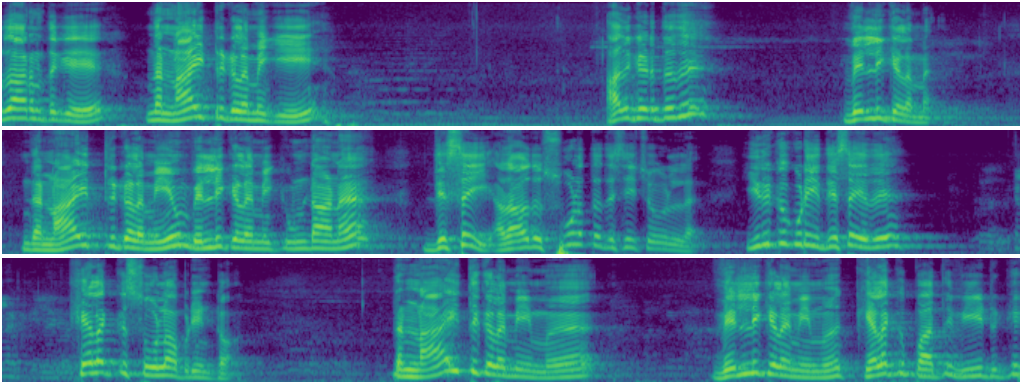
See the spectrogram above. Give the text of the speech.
உதாரணத்துக்கு இந்த ஞாயிற்றுக்கிழமைக்கு அதுக்கு அடுத்தது வெள்ளிக்கிழமை. இந்த ஞாயிற்றுக்கிழமையும் வெள்ளிக்கிழமைக்கு உண்டான திசை அதாவது சூளத்த திசை சொல்லல. இருக்கக்கூடிய திசை எது? கிழக்கு சூளம் அப்படின்ட்டோம். இந்த ஞாயிற்றுக்கிழமையும் வெள்ளிக்கிழமையும் கிழக்கு பார்த்து வீட்டுக்கு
